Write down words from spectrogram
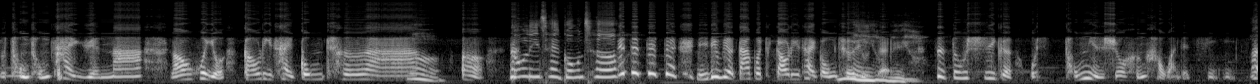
有虫虫菜园呐，然后会有高丽菜公车啊，嗯嗯，高丽菜公车，对对对对，你一定没有搭过高丽菜公车，没有没有，这都是一个我童年的时候很好玩的记忆。那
